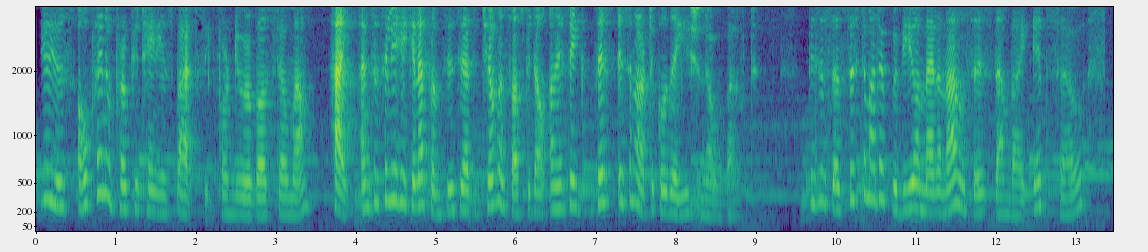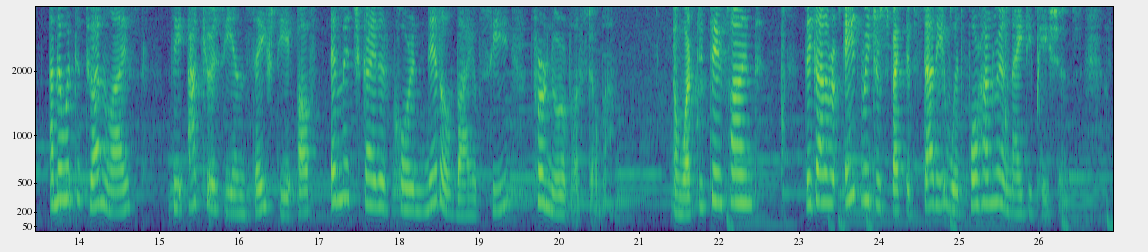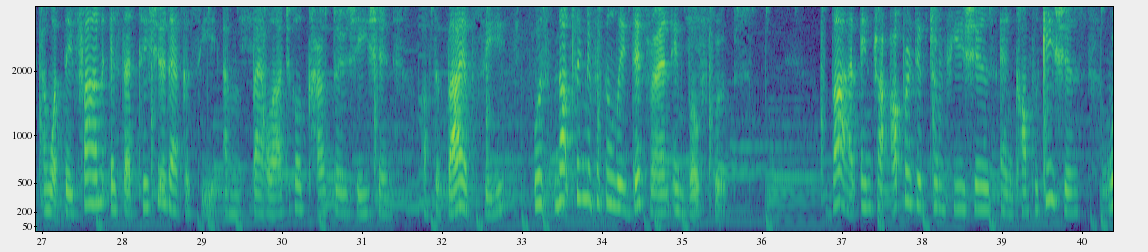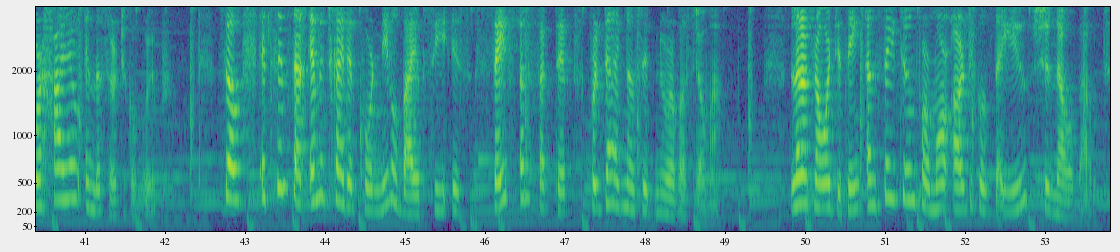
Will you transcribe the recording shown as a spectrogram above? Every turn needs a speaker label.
Speaker 1: You use open or percutaneous biopsy for neuroblastoma? Hi, I'm Cecilia Gigena from Cincinnati Children's Hospital, and I think this is an article that you should know about. This is a systematic review and meta-analysis done by IPSO, and they wanted to analyze the accuracy and safety of image-guided core needle biopsy for neuroblastoma. And what did they find? They gathered eight retrospective study with 490 patients, and what they found is that tissue adequacy and biological characterization of the biopsy was not significantly different in both groups. But intraoperative transfusions and complications were higher in the surgical group. So it seems that image guided core needle biopsy is safe and effective for diagnosing neuroblastoma. Let us know what you think and stay tuned for more articles that you should know about.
